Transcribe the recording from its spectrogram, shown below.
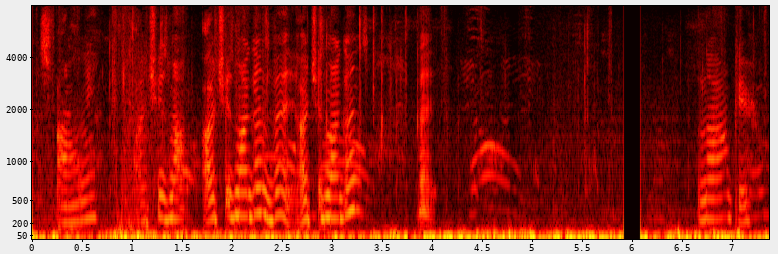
That's fine with me. I choose my I choose my guns, bet. I choose my guns. Bet. No, I don't care.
